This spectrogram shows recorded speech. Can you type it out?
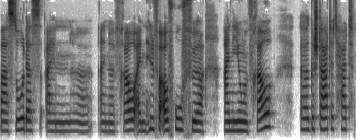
war es so, dass eine, eine Frau einen Hilfeaufruf für eine junge Frau äh, gestartet hat.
